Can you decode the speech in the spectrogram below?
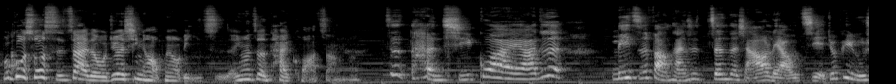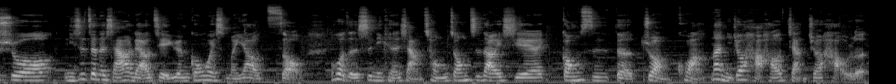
不过说实在的，我觉得幸好朋友离职了，因为真的太夸张了。这很奇怪呀、就是离职访谈是真的想要了解，就譬如说你是真的想要了解员工为什么要走，或者是你可能想从中知道一些公司的状况，那你就好好讲就好了。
